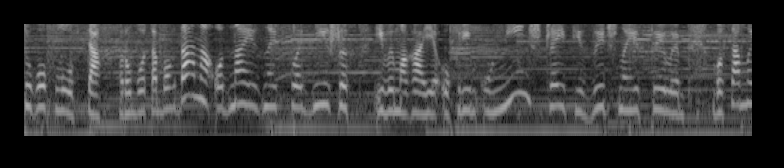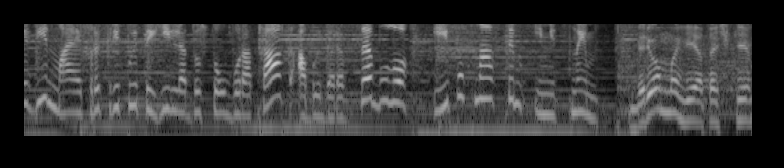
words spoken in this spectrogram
цього хлопця. Робота Богдана одна із найскладніших і вимагає, окрім умінь, ще й фізичної сили. Бо саме він має прикріпити гілля до стовбура так, аби деревце було і пухнастим, і міцним. Берем мы веточки,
